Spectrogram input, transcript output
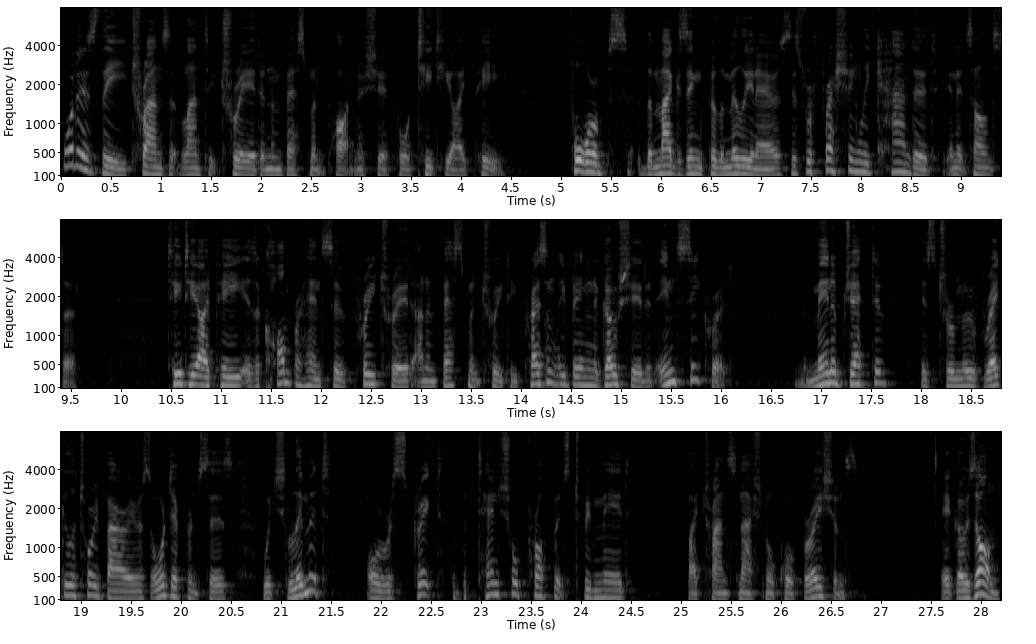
What is the Transatlantic Trade and Investment Partnership, or TTIP? Forbes, the magazine for the millionaires, is refreshingly candid in its answer. TTIP is a comprehensive free trade and investment treaty presently being negotiated in secret. And the main objective is to remove regulatory barriers or differences which limit or restrict the potential profits to be made by transnational corporations. It goes on.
